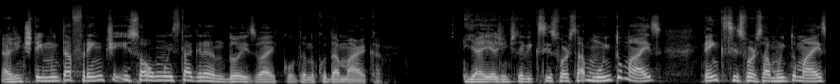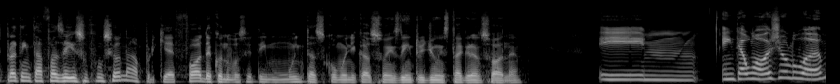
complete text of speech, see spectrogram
a gente tem muita frente e só um Instagram, dois, vai, contando com o da marca. E aí a gente teve que se esforçar muito mais, tem que se esforçar muito mais pra tentar fazer isso funcionar, porque é foda quando você tem muitas comunicações dentro de um Instagram só, né? E então hoje o Luan,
